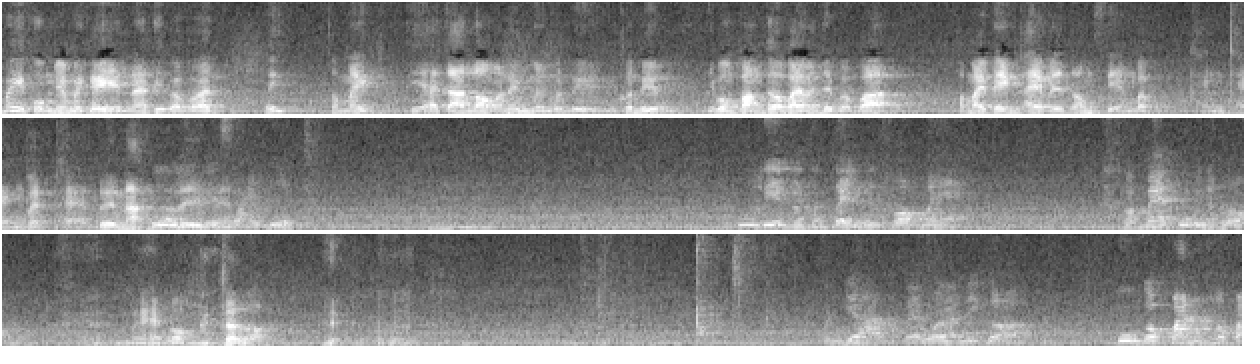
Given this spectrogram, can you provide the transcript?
ไม่ผมยังไม่เคยเห็นนะที่แบบว่าเฮ้ยทำไมที่อาจารย์ร้องมันไม่เหมือนคนอื่นคนอื่นที่ผมฟังทั่วไปมันจะแบบว่าทำไมเพลงไทยมันจะต้องเสียงแบบแข็งแข็งๆแผดแผดๆด้วยนะครูอะไรออย่ายู่งในเงี้ยสายเลือดอืมครูเรียนมาตั้งแต่อยู่ในท้องแม่เพราะแม่ครูเป็นนักร้อง แม่ร้องตลอดมันยากแต่เวลานี้ก็ครูก็ปั้นเข้าไป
